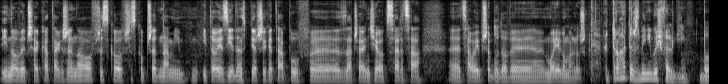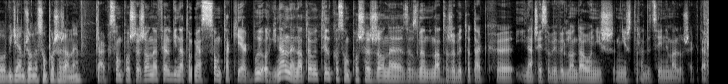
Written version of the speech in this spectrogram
i nowy czeka, także no wszystko, wszystko przed nami. I to jest jeden z pierwszych etapów e, zaczęcie od serca e, całej przebudowy mojego maluszka. Trochę też zmieniłeś felgi, bo widziałem, że one są poszerzane. Tak, są poszerzone felgi, natomiast są takie jak były oryginalne, natomiast tylko są poszerzone ze względu na to, żeby to tak e, inaczej sobie wyglądało niż, niż tradycyjny maluszek. Tak.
